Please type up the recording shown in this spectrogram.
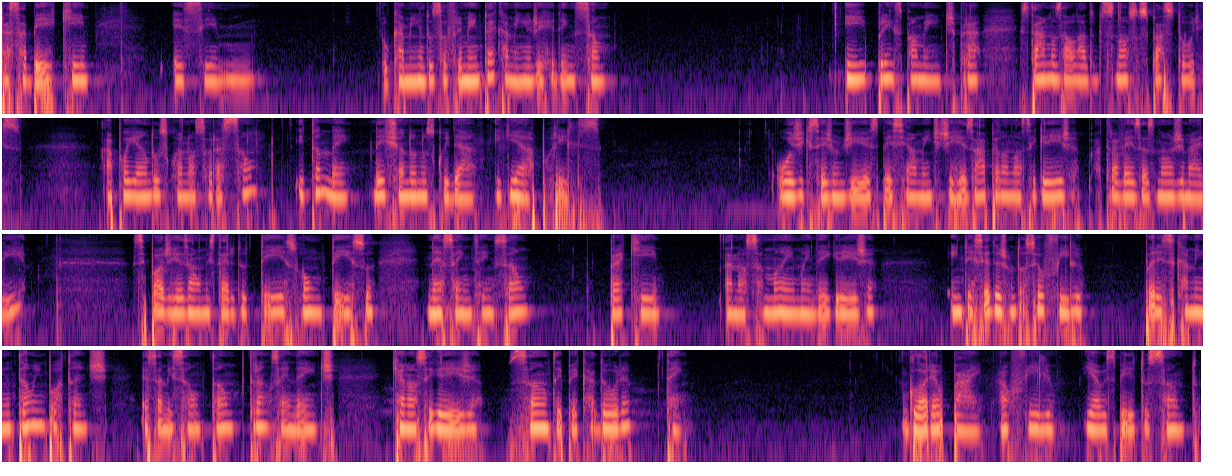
para saber que esse o caminho do sofrimento é caminho de redenção e principalmente para estarmos ao lado dos nossos pastores, apoiando-os com a nossa oração e também deixando-nos cuidar e guiar por eles. Hoje que seja um dia especialmente de rezar pela nossa igreja através das mãos de Maria. Se pode rezar um mistério do terço ou um terço nessa intenção, para que a nossa mãe, mãe da igreja, interceda junto ao seu filho por esse caminho tão importante essa missão tão transcendente que a nossa igreja, santa e pecadora, tem. Glória ao Pai, ao Filho e ao Espírito Santo,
